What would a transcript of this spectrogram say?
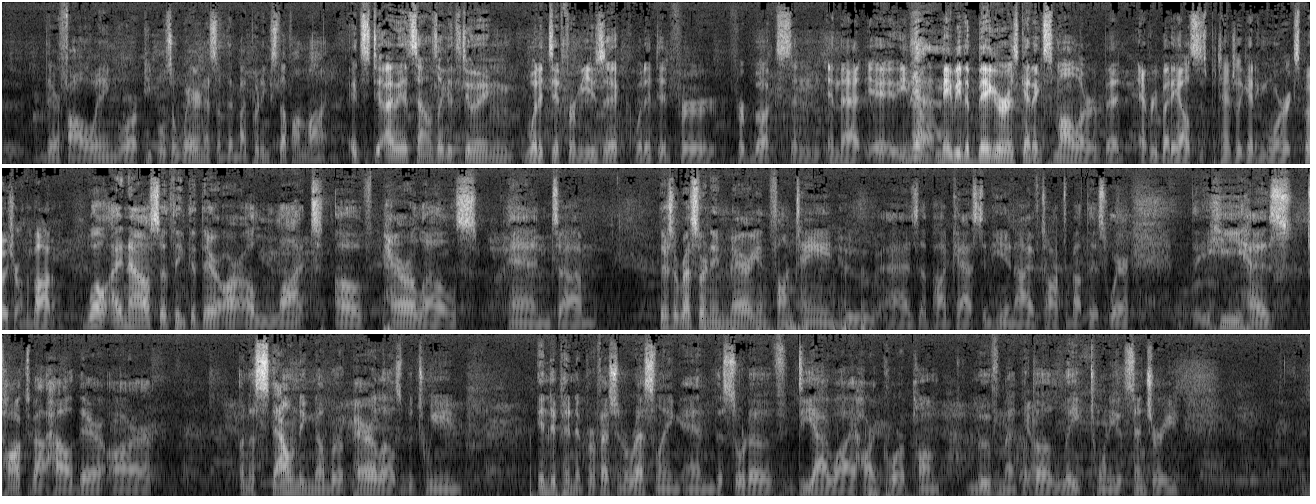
their following or people's awareness of them by putting stuff online. It's. do- I mean, it sounds like it's doing what it did for music, what it did for for books, and in that eh, you know Yeah. maybe the bigger is getting smaller, but everybody else is potentially getting more exposure on the bottom. Well, and I also think that there are a lot of parallels, and um, there's a wrestler named Marion Fontaine who has a podcast, and he and I have talked about this, where he has talked about how there are an astounding number of parallels between independent professional wrestling and the sort of DIY hardcore punk movement of Yeah. the late 20th century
